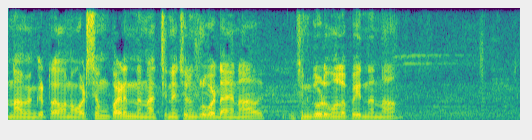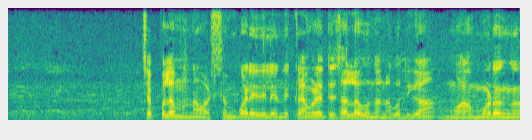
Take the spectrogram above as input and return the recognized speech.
అన్న వెంకట్రావు వర్షం పడిందన్న చిన్న చినుకులు పడ్డాయన చినుకుడు మళ్ళీ పోయిందన్న చెప్పలేమన్నా వర్షం పడేది లేదు క్లైమేట్ అయితే చల్లగా ఉందన్న కొద్దిగా మూడంగా.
